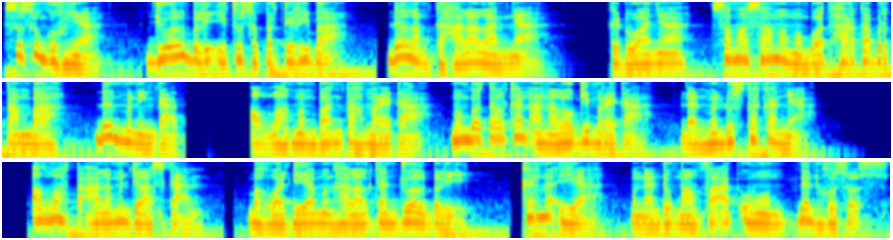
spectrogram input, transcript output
"Sesungguhnya jual beli itu seperti riba dalam kehalalannya. Keduanya sama-sama membuat harta bertambah dan meningkat." Allah membantah mereka, membatalkan analogi mereka, dan mendustakannya. Allah Ta'ala menjelaskan bahwa Dia menghalalkan jual beli karena Ia mengandung manfaat umum dan khusus,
